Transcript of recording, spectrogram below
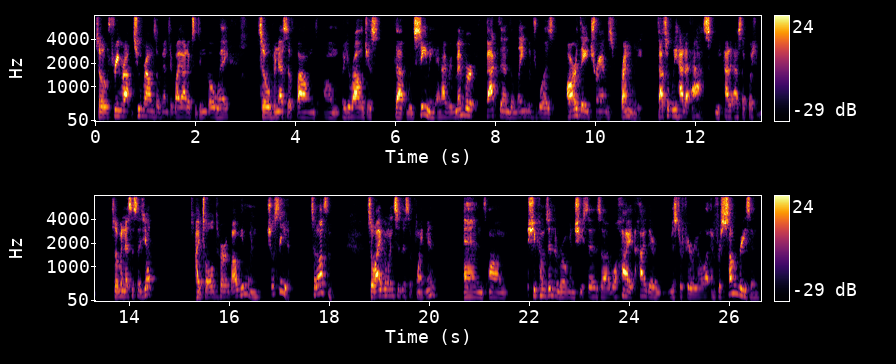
so three round, two rounds of antibiotics, it didn't go away. So Vanessa found um, a urologist that would see me. And I remember back then the language was, "Are they trans friendly?" That's what we had to ask. We had to ask that question. So Vanessa says, "Yep." I told her about you, and she'll see you. I said, "Awesome." So I go into this appointment, and um, she comes in the room and she says, uh, "Well, hi, hi there, Mr. Ferriola." And for some reason,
